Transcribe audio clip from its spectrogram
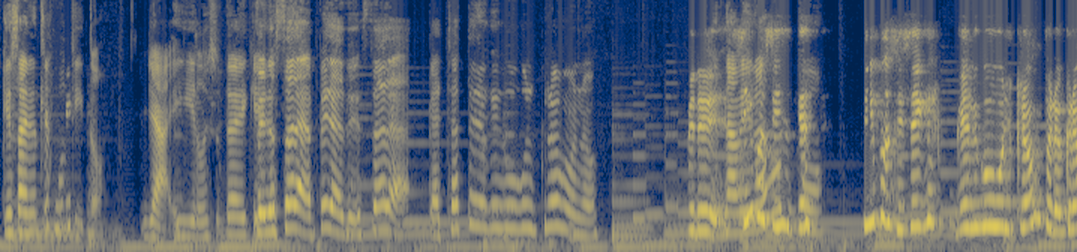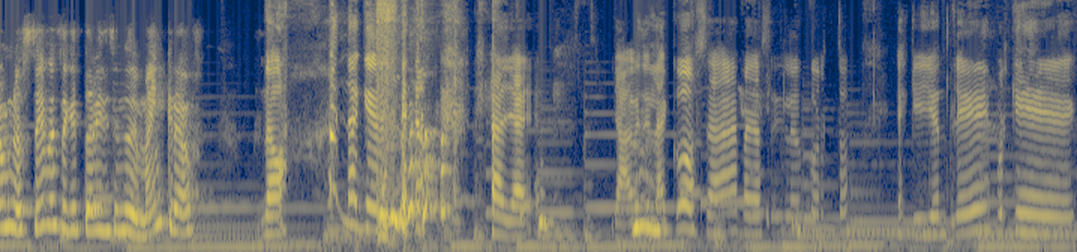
que salen tres puntitos. Ya, y resulta de que Pero Sara, espérate, Sara, ¿cachaste lo que es Google Chrome o no? Pero sí, pues sí, que- po. sí, pues sí sé que es el Google Chrome, pero Chrome no sé, pensé que estaba diciendo de Minecraft. No, nada que ver. ya, ya, ya. Ya, pero la cosa, para hacerlo corto, es que yo entré porque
